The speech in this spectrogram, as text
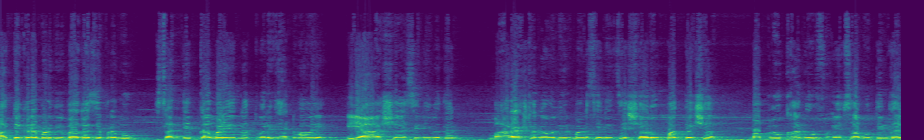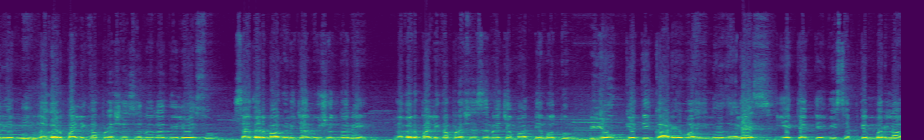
अतिक्रमण विभागाचे प्रमुख संदीप कांबळे यांना त्वरित हटवावे या आशयाचे निवेदन महाराष्ट्र नवनिर्माण सेनेचे शहर उपाध्यक्ष बबलू खान उर्फ एसामुद्दीन खान यांनी नगरपालिका प्रशासनाला दिले असून सदर मागणीच्या अनुषंगाने नगरपालिका प्रशासनाच्या माध्यमातून योग्य ती कार्यवाही न झाल्यास येत्या तेवीस सप्टेंबरला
